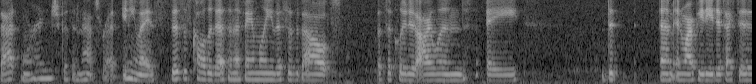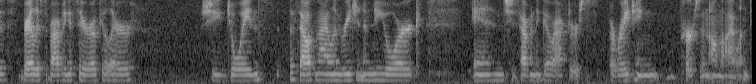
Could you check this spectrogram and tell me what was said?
that orange, but then that's red? Anyways, this is called The Death in the Family. This is about a secluded island, a de- um, NYPD detective barely surviving a serial killer. She joins the Thousand Island region of New York and she's having to go after a raging person on the island.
